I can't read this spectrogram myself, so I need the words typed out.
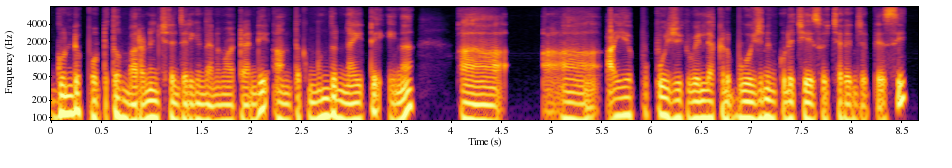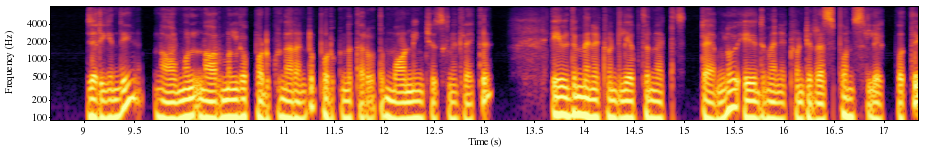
గుండె పొట్టుతో మరణించడం జరిగిందనమాట అండి. అంతకుముందు నైట్ ఈయన అయ్యప్ప పూజకి వెళ్ళి అక్కడ భోజనం కూడా చేసి వచ్చారని చెప్పేసి జరిగింది. నార్మల్ నార్మల్గా పడుకున్నారంటే. పడుకున్న తర్వాత మార్నింగ్ చూసుకున్నట్లయితే ఏ విధమైనటువంటి లేపుతున్న టైంలో ఏ విధమైనటువంటి రెస్పాన్స్ లేకపోతే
